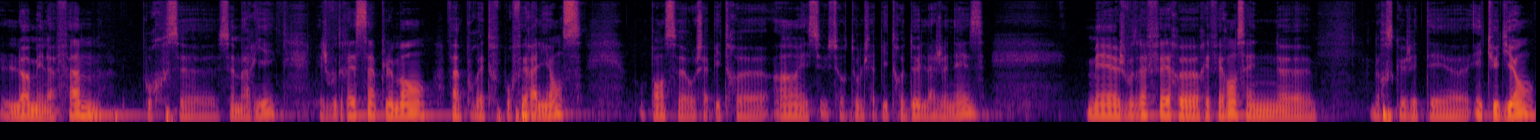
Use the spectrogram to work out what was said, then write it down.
l'homme et la femme pour se, marier. Mais je voudrais simplement, enfin pour, être, pour faire alliance, on pense au chapitre 1 et surtout le chapitre 2 de la Genèse. Mais je voudrais faire euh, référence à une... lorsque j'étais étudiant,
